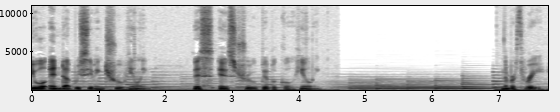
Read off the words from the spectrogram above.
you will end up receiving true healing. This is true biblical healing. Number three,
